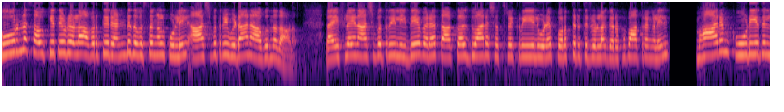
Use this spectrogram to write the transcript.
പൂർണ സൗഖ്യത്തോടെയുള്ള അവർക്ക് രണ്ട് ദിവസങ്ങൾക്കുള്ളിൽ ആശുപത്രി വിടാനാകുന്നതാണ്. ലൈഫ് ലൈൻ ആശുപത്രിയിൽ ഇതേവരെ താക്കോൽ ദ്വാര ശസ്ത്രക്രിയയിലൂടെ പുറത്തെടുത്തിട്ടുള്ള ഗർഭപാത്രങ്ങളിൽ ഭാരം കൂടിയതിൽ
